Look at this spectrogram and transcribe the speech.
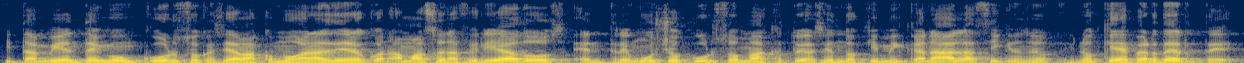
Y también tengo un curso que se llama Cómo ganar dinero con Amazon afiliados, entre muchos cursos más que estoy haciendo aquí en mi canal. Así que si no quieres perderte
